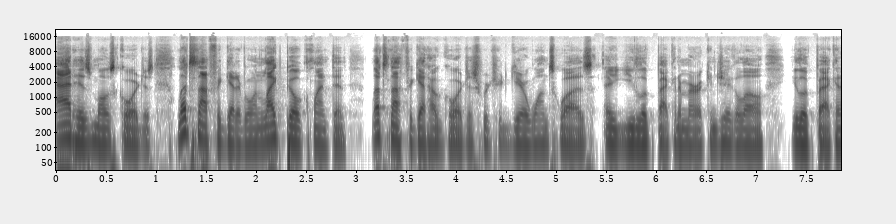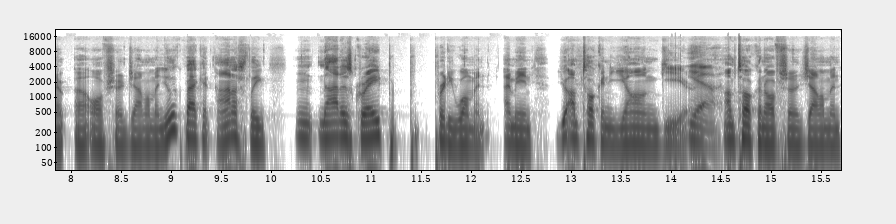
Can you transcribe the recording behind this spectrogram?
at his most gorgeous. Let's not forget everyone, like Bill Clinton. Let's not forget how gorgeous Richard Gere once was. Uh, you look back at American Gigolo, you look back at uh, Officer and Gentleman, you look back at honestly, mm, not as great, but Pretty Woman. I mean, I'm talking young Gere. Yeah. I'm talking Officer and Gentleman.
